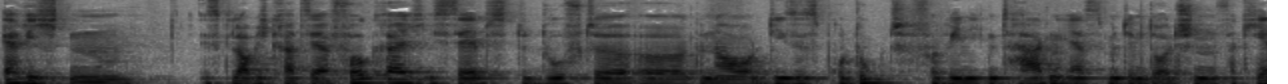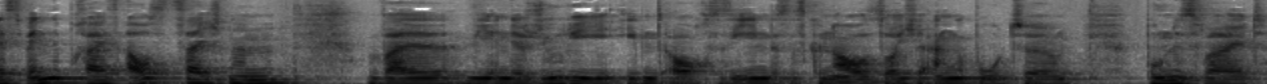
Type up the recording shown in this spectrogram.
errichten ist, glaube ich, gerade sehr erfolgreich. Ich selbst durfte äh, genau dieses Produkt vor wenigen Tagen erst mit dem Deutschen Verkehrswendepreis auszeichnen, weil wir in der Jury eben auch sehen, dass es genau solche Angebote bundesweit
